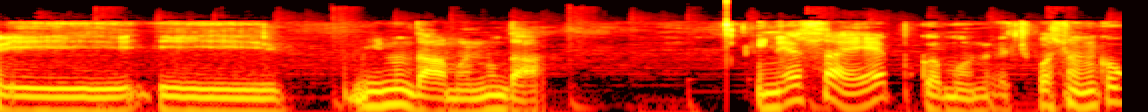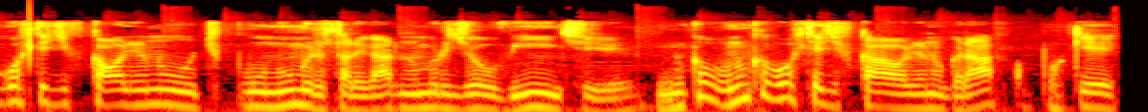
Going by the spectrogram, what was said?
E, e, e não dá, mano, não dá. E nessa época, mano, é, tipo assim, eu nunca gostei de ficar olhando, tipo, um número, tá ligado? Número de ouvinte. Nunca, nunca gostei de ficar olhando gráfico, porque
